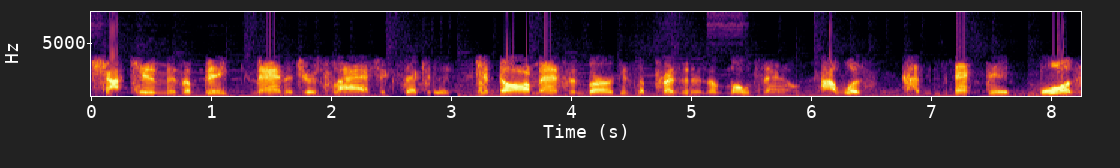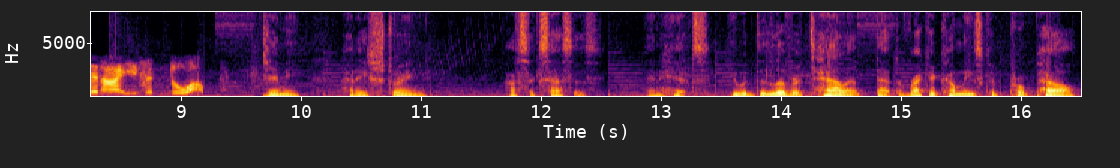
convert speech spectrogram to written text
Shakim is a big manager slash executive. Kedar Massenberg is the president of Motown. I was connected more than I even knew I was. Jimmy had a string of successes and hits. He would deliver talent that the record companies could propel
